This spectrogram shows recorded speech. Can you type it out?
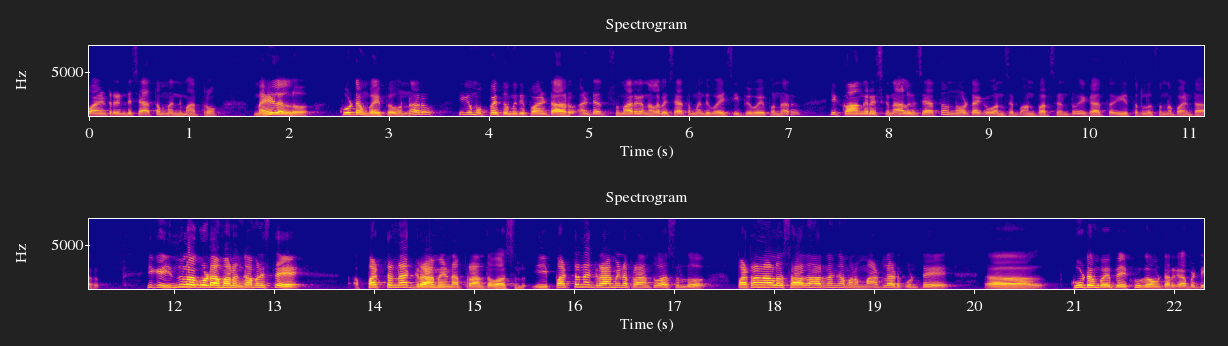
పాయింట్ రెండు శాతం మంది మాత్రం మహిళల్లో కూటమి వైపే ఉన్నారు. ఇక ముప్పై తొమ్మిది పాయింట్ ఆరు అంటే సుమారుగా నలభై శాతం మంది వైసీపీ వైపు ఉన్నారు. ఇక కాంగ్రెస్కి నాలుగు శాతం నోటాకి వన్ వన్ పర్సెంట్ ఇక ఇతరులు సున్నా పాయింట్ ఆరు. ఇక ఇందులో కూడా మనం గమనిస్తే పట్టణ గ్రామీణ ప్రాంతవాసులు. ఈ పట్టణ గ్రామీణ ప్రాంతవాసుల్లో పట్టణాల్లో సాధారణంగా మనం మాట్లాడుకుంటే కూటమి వైపు ఎక్కువగా ఉంటారు కాబట్టి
